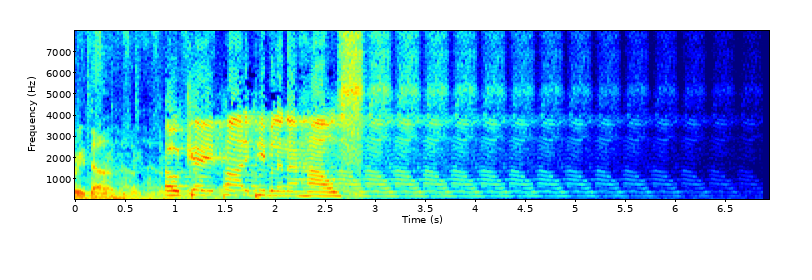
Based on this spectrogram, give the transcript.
Rhythm. Okay, party people in the house.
